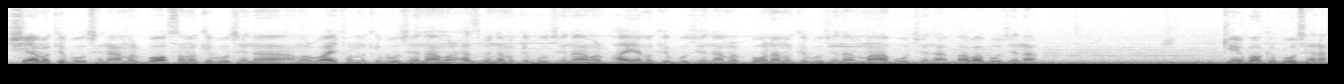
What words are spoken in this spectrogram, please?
সে আমাকে বোঝে না, আমার বস আমাকে বোঝে না, আমার ওয়াইফ আমাকে বোঝে না, আমার হাজব্যান্ড আমাকে বোঝে না, আমার ভাই আমাকে বোঝে না, আমার বোন আমাকে বোঝে না, মা বোঝে না, বাবা বোঝে না। কেউ কাউকে বোঝে না।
